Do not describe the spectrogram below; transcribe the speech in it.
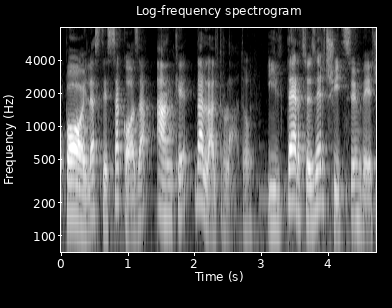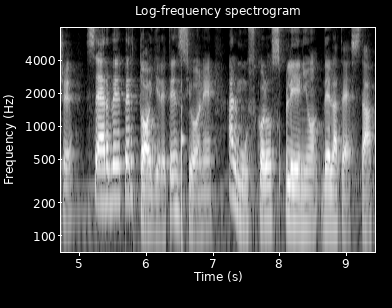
poi la stessa cosa anche dall'altro lato. Il terzo esercizio invece serve per togliere tensione al muscolo splenio della testa.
